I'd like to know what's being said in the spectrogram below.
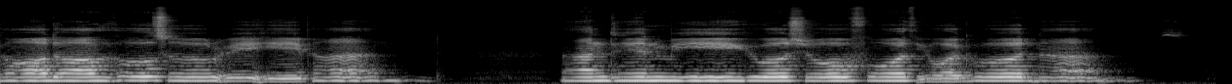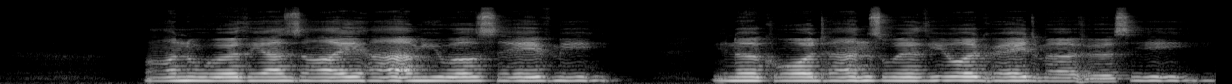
God of those who repent, and in me you will show forth your goodness. Unworthy as I am, you will save me in accordance with your great mercy.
